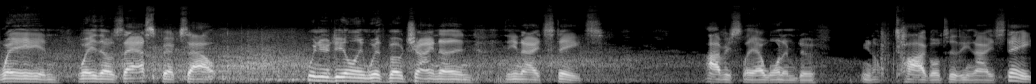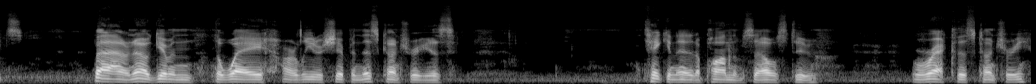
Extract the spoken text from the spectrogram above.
weigh and weigh those aspects out when you're dealing with both China and the United States. Obviously, I want him to you know toggle to the United States. But I don't know, given the way our leadership in this country is taken it upon themselves to wreck this country.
